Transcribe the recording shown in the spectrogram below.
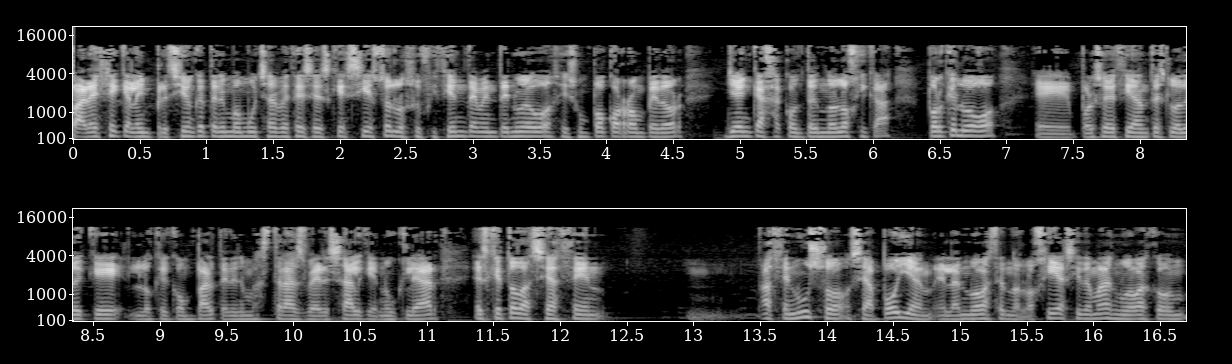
parece que la impresión que tenemos muchas veces es que si esto es lo suficientemente nuevo, si es un poco rompedor, ya encaja con tecnológica, porque luego, eh, por eso decía antes lo de que lo que comparten es más transversal que nuclear, es que todas se hacen mm, hacen uso, se apoyan en las nuevas tecnologías y demás, nuevas con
